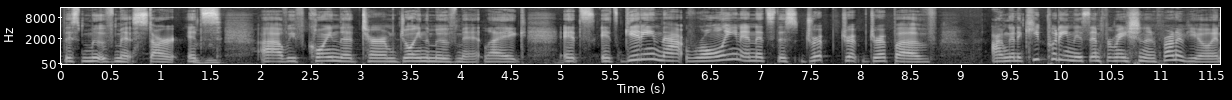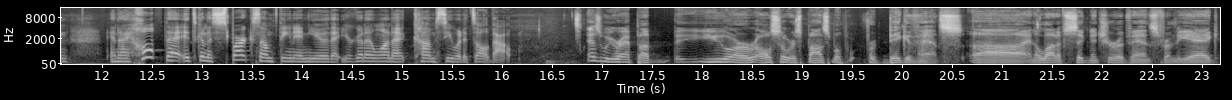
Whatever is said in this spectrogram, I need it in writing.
this movement start. It's mm-hmm. uh, we've coined the term "join the movement." Like it's it's getting that rolling, and it's this drip, drip, drip of. I'm going to keep putting this information in front of you, and and I hope that it's going to spark something in you that you're going to want to come see what it's all about. As we wrap up, you are also responsible for big events uh, and a lot of signature events from the Ag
